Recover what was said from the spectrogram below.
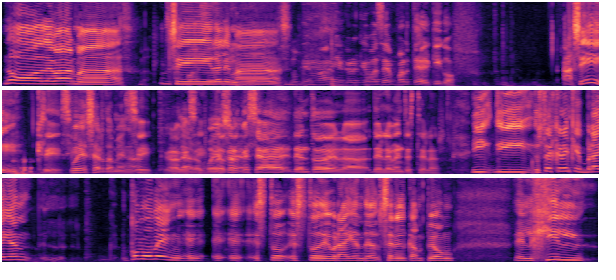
No, le va a dar más. Sí, dale más. dura- Es más, yo creo que va a ser parte del kickoff. ¿Ah, sí? Sí, sí. Puede ser también, ¿ah? Sí, creo Claro, que sí. No creo que sea dentro de la, del evento estelar. ¿Y, y ustedes creen que Brian... ¿Cómo ven eh, eh, eh, esto, esto de Brian, de ser el campeón, el heel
